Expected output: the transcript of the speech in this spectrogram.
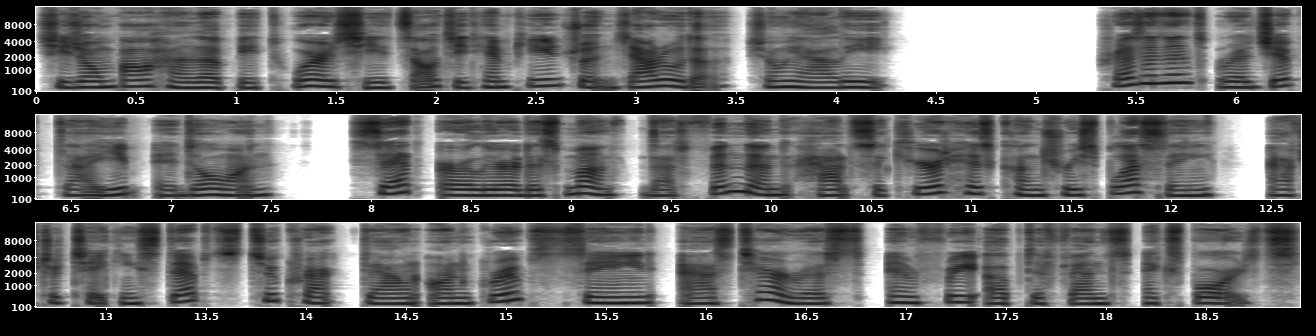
其中包含了比土耳其早几天批准加入的匈牙利。President Recep Tayyip Erdogan said earlier this month that Finland had secured his country's blessing after taking steps to crack down on groups seen as terrorists and free up defense exports.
